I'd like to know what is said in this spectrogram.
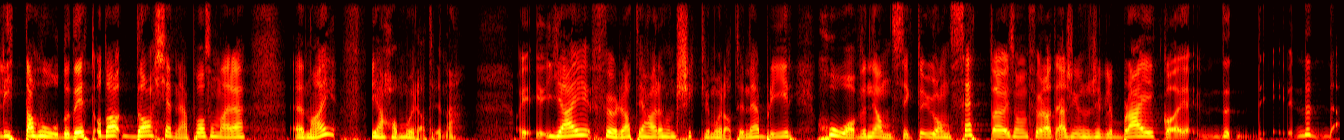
litt av hodet ditt. Og da, da kjenner jeg på sånn derre eh, Nei, jeg har morratryne. Jeg føler at jeg har en sånn skikkelig morratryne. Jeg blir hoven i ansiktet uansett. Og jeg liksom føler at jeg er skikkelig, skikkelig bleik. Og det, det, det,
